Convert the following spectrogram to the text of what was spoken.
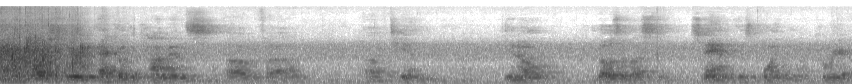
And of course, to echo the comments of, uh, of Tim, you know, those of us that stand at this point in our career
